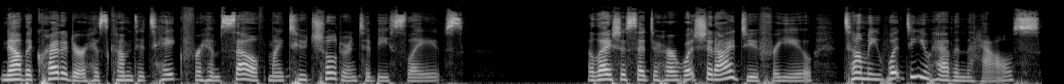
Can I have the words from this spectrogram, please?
Now the creditor has come to take for himself my two children to be slaves. Elisha said to her, What should I do for you? Tell me, what do you have in the house?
